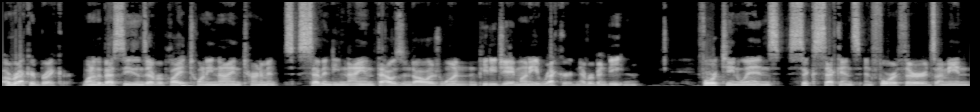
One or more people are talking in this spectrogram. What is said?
a record breaker, one of the best seasons ever played. 29 tournaments, $79,000 won PDGA money record, never been beaten. 14 wins, six seconds, and four thirds. I mean,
